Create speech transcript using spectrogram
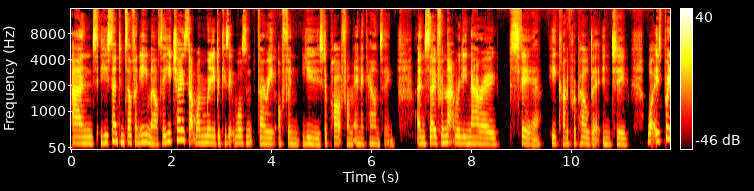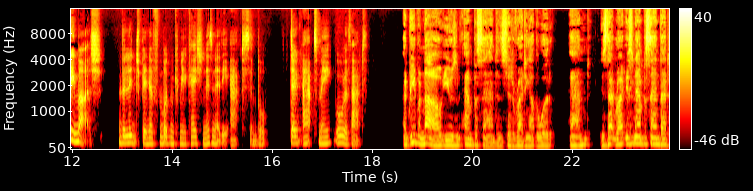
and he sent himself an email. So he chose that one really because it wasn't very often used apart from in accounting. And so from that really narrow sphere he kind of propelled it into what is pretty much the linchpin of modern communication isn't it? The at symbol. Don't at me all of that And people now use an ampersand instead of writing out the word and. Is that right? Is an ampersand that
